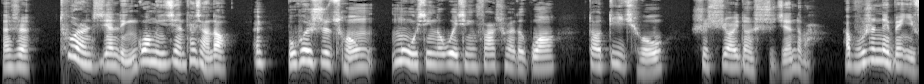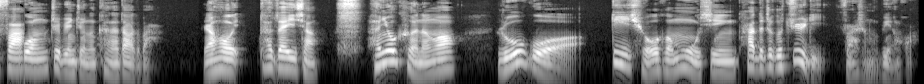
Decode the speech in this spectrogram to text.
但是突然之间灵光一现，他想到。哎，不会是从木星的卫星发出来的光到地球是需要一段时间的吧？而不是那边一发光，这边就能看得到的吧？然后他再一想，很有可能哦。如果地球和木星它的这个距离发生了变化，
